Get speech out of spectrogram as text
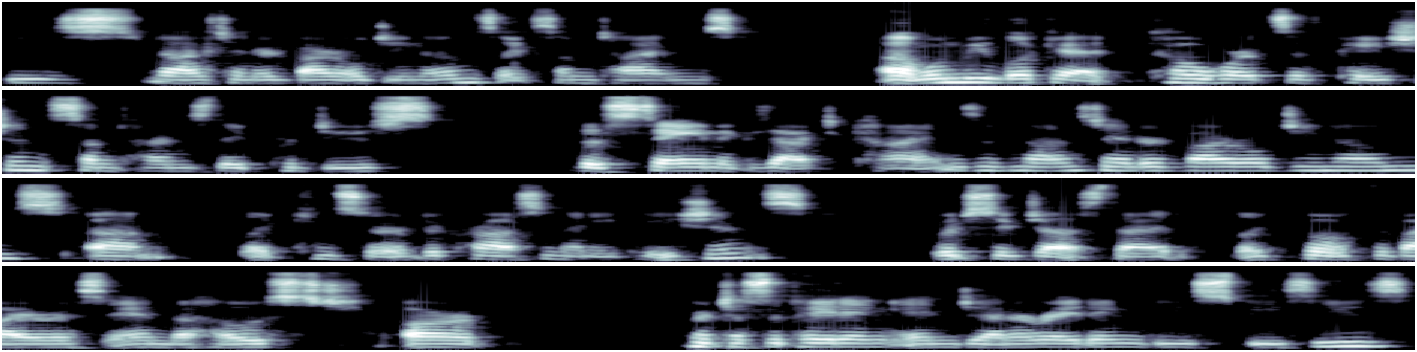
these non standard viral genomes. Like sometimes uh, when we look at cohorts of patients, sometimes they produce the same exact kinds of non standard viral genomes, um, like conserved across many patients which suggests that like both the virus and the host are participating in generating these species.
